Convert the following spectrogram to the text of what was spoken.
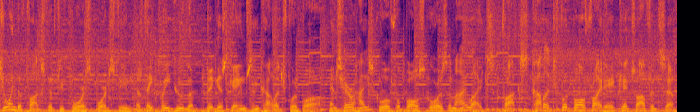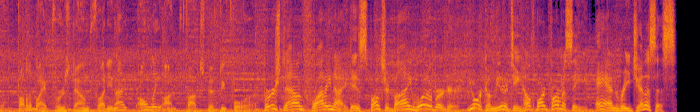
Join the Fox 54 sports team as they preview the biggest games in college football and share high school football scores and highlights. Fox College Football Friday kicks off at 7, followed by First Down Friday night only on Fox 54. First Down Friday night is sponsored by Whataburger, your community health mart pharmacy, and Regenesis.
